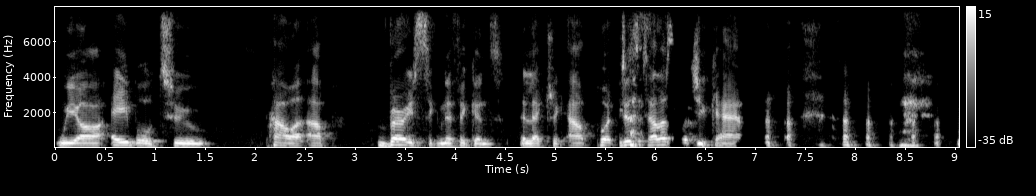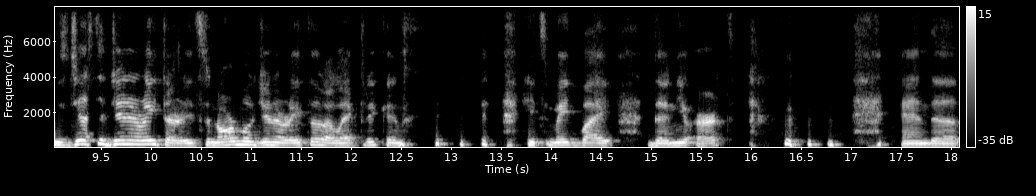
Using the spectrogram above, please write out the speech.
We are able to power up very significant electric output. Just tell us what you can. it's just a generator. It's a normal generator, electric, and it's made by the new Earth, and uh,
